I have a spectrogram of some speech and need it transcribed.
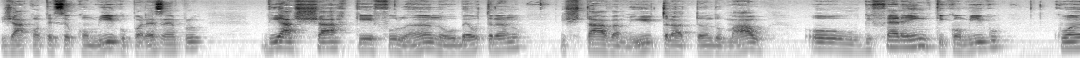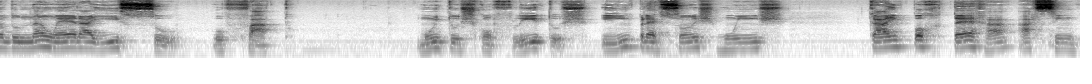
Já aconteceu comigo, por exemplo, de achar que Fulano ou Beltrano estava me tratando mal ou diferente comigo quando não era isso o fato. Muitos conflitos e impressões ruins caem por terra assim,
